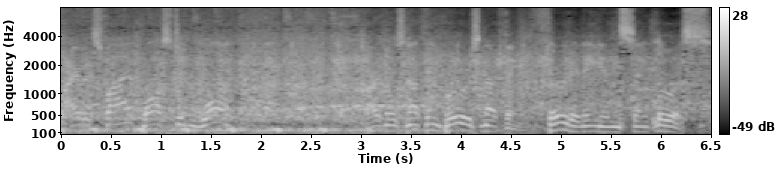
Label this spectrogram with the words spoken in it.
Pirates 5, Boston 1. Cardinals nothing, Brewers nothing. Third inning in St. Louis.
